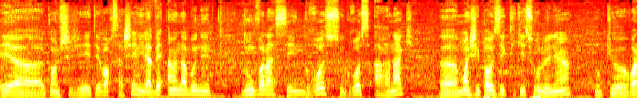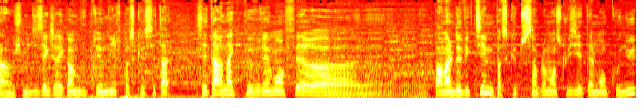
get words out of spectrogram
Et euh, quand j'ai été voir sa chaîne, il avait un abonné. Donc voilà, c'est une grosse, grosse arnaque. Euh, moi, j'ai pas osé cliquer sur le lien. Donc euh, voilà, je me disais que j'allais quand même vous prévenir parce que cette, cette arnaque peut vraiment faire pas mal de victimes parce que tout simplement Squeezie est tellement connu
